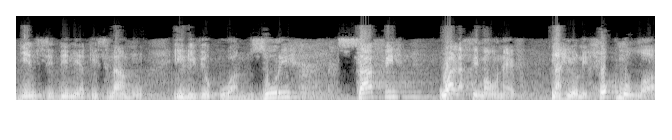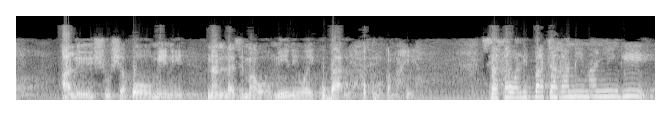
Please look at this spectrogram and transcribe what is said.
Jinsi dini ya kiislamu ilivyokuwa mzuri safi wala si maonevu. Na hiyo ni hukmullah aliyoishusha kwa waumini na ni lazima waumini waikubali hukumu kama hiyo. Sasa walipata ghanima nyingi.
